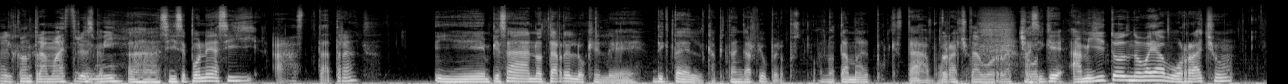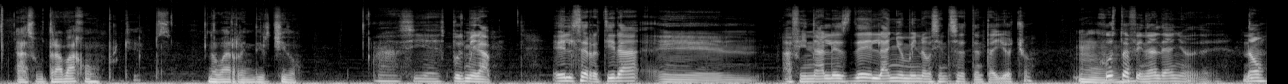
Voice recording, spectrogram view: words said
El contramaestre es mí. Ajá, sí, se pone así hasta atrás. Y empieza a anotarle lo que le dicta el Capitán Garfio, pero pues lo anota mal porque está porque borracho. Está borracho. Así que, amiguitos, no vaya borracho a su trabajo, porque pues, no va a rendir chido. Así es. Pues mira, él se retira en- a finales del año 1978. Justo a final de año. De, no,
